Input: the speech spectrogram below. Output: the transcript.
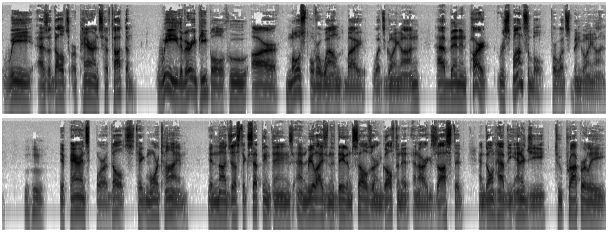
we as adults or parents have taught them. We, the very people who are most overwhelmed by what's going on, have been in part responsible for what's been going on. Mm-hmm. If parents or adults take more time in not just accepting things and realizing that they themselves are engulfed in it and are exhausted and don't have the energy to properly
